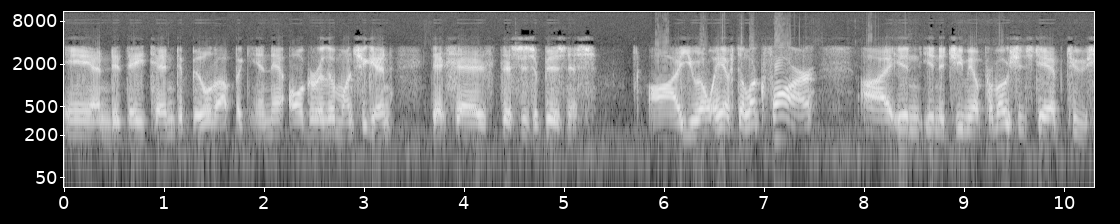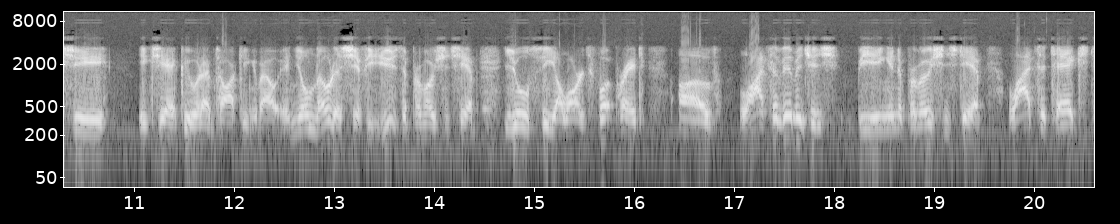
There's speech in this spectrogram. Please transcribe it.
and they tend to build up again that algorithm once again that says this is a business. Uh, you don't have to look far uh, in in the Gmail promotions tab to see exactly what I'm talking about. And you'll notice if you use the promotions tab, you'll see a large footprint of lots of images being in the promotions tab, lots of text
